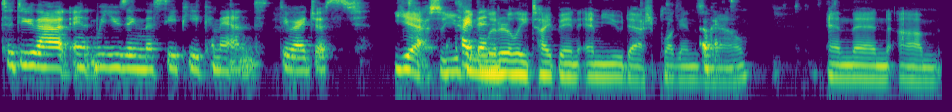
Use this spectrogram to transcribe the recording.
to do that, and we're using the CP command. Do I just Yeah, Type- so you can in- literally type in mu dash plugins Okay. now, and then um,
